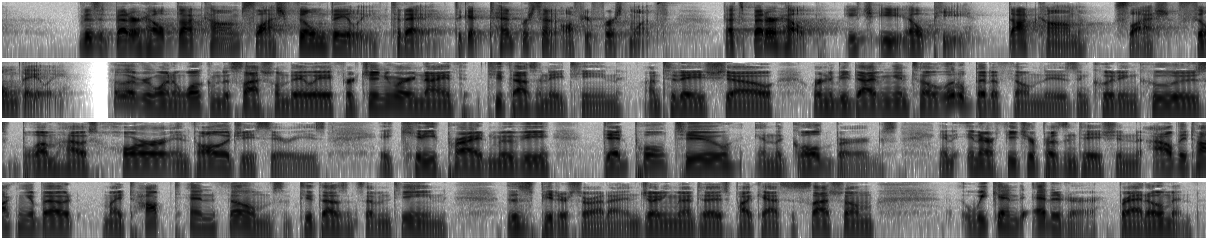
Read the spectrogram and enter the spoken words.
Visit betterhelp.com slash filmdaily today to get 10% off your first month. That's betterhelp, H-E-L-P dot com slash filmdaily. Hello, everyone, and welcome to Slash Film Daily for January 9th, 2018. On today's show, we're going to be diving into a little bit of film news, including Hulu's Blumhouse horror anthology series, a Kitty Pryde movie, Deadpool 2, and The Goldbergs. And in our feature presentation, I'll be talking about my top 10 films of 2017. This is Peter Sciretta, and joining me on today's podcast is Slash Film weekend editor, Brad Oman.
